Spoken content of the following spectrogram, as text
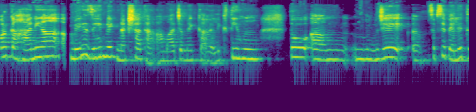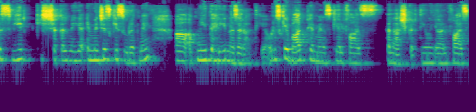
اور کہانیاں میرے ذہن میں ایک نقشہ تھا۔ ہم آج جب میں لکھتی ہوں تو مجھے سب سے پہلے تصویر کی شکل میں یا امیجز کی صورت میں اپنی تحریر نظر آتی ہے اور اس کے بعد پھر میں اس کے الفاظ تلاش کرتی ہوں یا الفاظ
